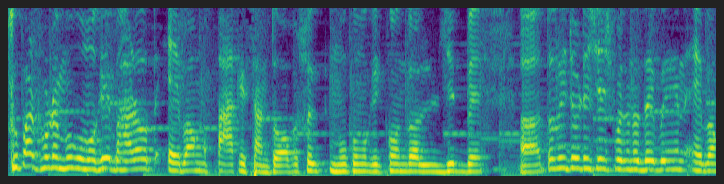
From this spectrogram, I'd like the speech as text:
সুপার ফোরের মুখোমুখি ভারত এবং পাকিস্তান। তো অবশ্যই মুখোমুখি কোন দল জিতবে? তো ভিডিওটি শেষ পর্যন্ত দেখবেন এবং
